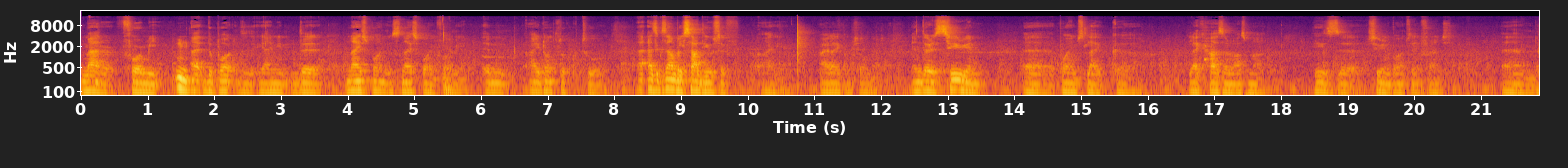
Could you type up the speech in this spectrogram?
matter for me. Mm. Uh, the point, I mean, the nice point is nice point for me. Um, I don't look to, as example, Saadi Youssef. I, I like him so much. And there's Syrian uh, poems like, uh, like Hazan Asma. He's uh, Syrian poems in French. And uh,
